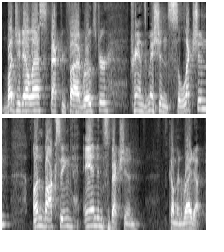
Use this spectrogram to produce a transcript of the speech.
Budget LS Factory 5 Roadster, transmission selection, unboxing, and inspection coming right up.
